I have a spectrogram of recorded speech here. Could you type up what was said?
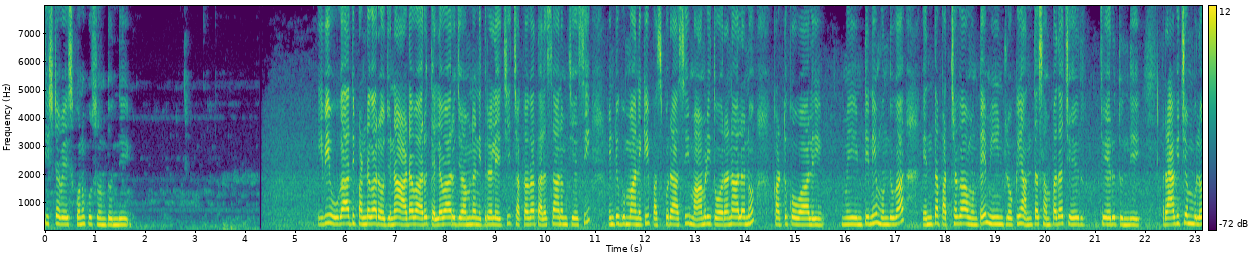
తిష్ట వేసుకొని కూర్చుంటుంది ఇవి ఉగాది పండుగ రోజున ఆడవారు తెల్లవారుజామున నిద్రలేచి చక్కగా తలస్నానం చేసి ఇంటి గుమ్మానికి పసుపు రాసి మామిడి తోరణాలను కట్టుకోవాలి. మీ ఇంటిని ముందుగా ఎంత పచ్చగా ఉంటే మీ ఇంట్లోకి అంత సంపద చేరు చేరుతుంది. రాగి చెంబులో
